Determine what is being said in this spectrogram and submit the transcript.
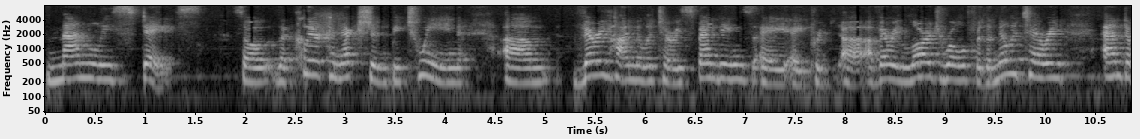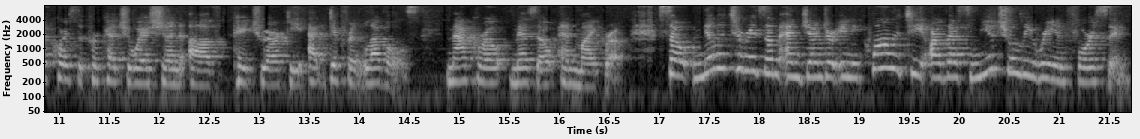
manly states. So the clear connection between um, very high military spendings, a, a, uh, a, very large role for the military, and of course the perpetuation of patriarchy at different levels, macro, meso, and micro. So militarism and gender inequality are thus mutually reinforcing.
